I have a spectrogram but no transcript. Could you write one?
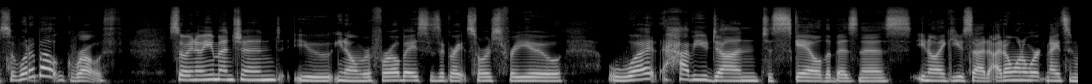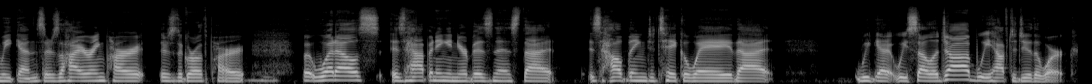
So what about growth? So I know you mentioned you, you know, referral base is a great source for you. What have you done to scale the business? You know, like you said, I don't want to work nights and weekends. There's the hiring part, there's the growth part. Mm-hmm. But what else is happening in your business that is helping to take away that we get we sell a job, we have to do the work.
